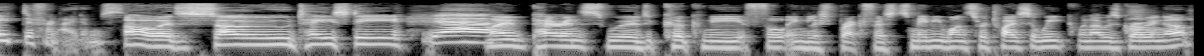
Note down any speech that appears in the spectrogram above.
Eight different items. Oh, it's so tasty. Yeah. My parents would cook me full English breakfasts maybe once or twice a week when I was growing up.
